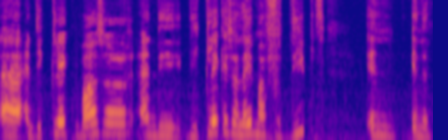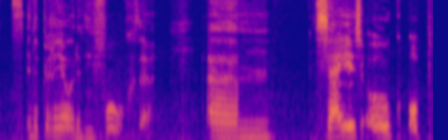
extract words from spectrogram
Uh, en die klik was er en die, die klik is alleen maar verdiept in, in, het, in de periode die volgde. Um, zij is ook op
